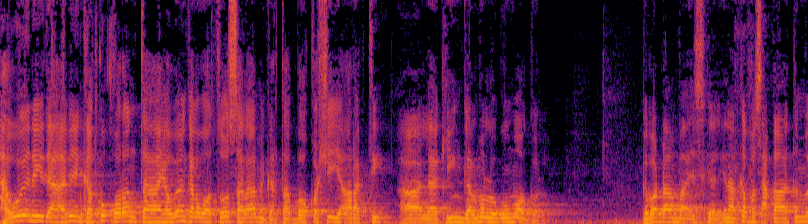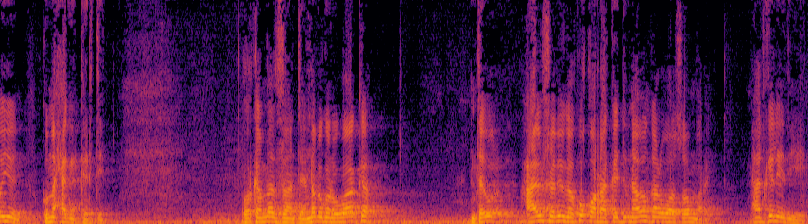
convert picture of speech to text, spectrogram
Haweenayda habeenkaad ku qoran tahay haween kale waad soo salaami kartaa booqasho iyo aragti. Laakiin galmo laguma ogolo gabadhaan baa iskale inaad ka fasax qaadato mooyeen kuma xagi kartid. Warka maad fahanteen? Nabiguna waa ka. Intay caayishu habeenka ku qoraa kadibna haween kale waa soo maray. Maxaad ka leedihiin?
